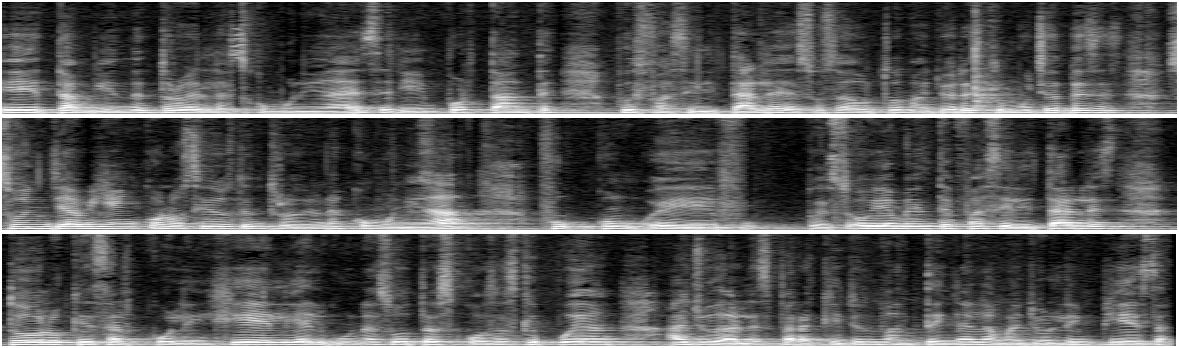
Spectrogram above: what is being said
Eh, también dentro de las comunidades sería importante pues facilitarle a esos adultos mayores que muchas veces son ya bien conocidos dentro de una comunidad, eh, pues obviamente facilitarles todo lo que es alcohol en gel y algunas otras cosas que puedan ayudarles para que ellos mantengan la mayor limpieza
